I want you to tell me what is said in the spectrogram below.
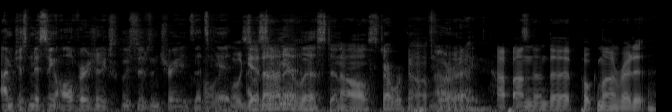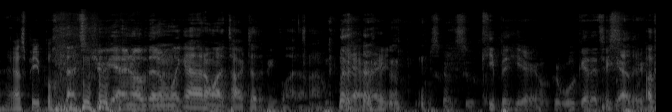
I'm just missing all version exclusives and trades. That's Well, it. we'll get send on me a list and I'll start working on it for All you. right. Hop on the, the Pokemon Reddit, ask people. That's true. Yeah, I know. But then I'm like, ah, I don't want to talk to other people. I don't know. Yeah, right. Just gonna keep it here. We'll- We'll get it together. I'll,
